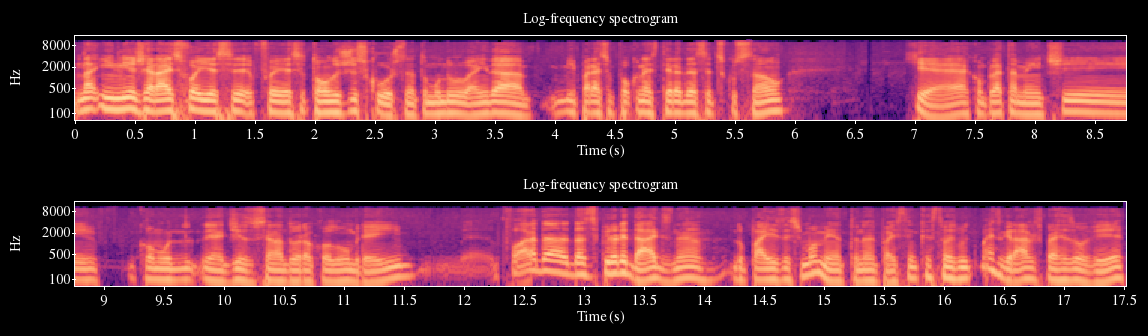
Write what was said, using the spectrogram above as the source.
na, em linhas gerais foi esse foi esse tom dos discursos, né? Todo mundo ainda me parece um pouco na esteira dessa discussão que é completamente como é, diz o senador Alcolumbre aí fora da, das prioridades, né, do país neste momento, né? O país tem questões muito mais graves para resolver,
